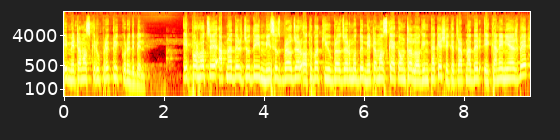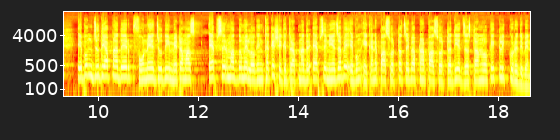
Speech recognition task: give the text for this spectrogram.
এই মেটামাস্কের উপরে ক্লিক করে দেবেন। এরপর হচ্ছে আপনাদের যদি মিসেস ব্রাউজার অথবা কিউ ব্রাউজার মধ্যে মেটামাস্ক অ্যাকাউন্টটা লগ থাকে, সেক্ষেত্রে আপনাদের এখানে নিয়ে আসবে। এবং যদি আপনাদের ফোনে যদি মেটামাস্ক অ্যাপসের মাধ্যমে লগ ইন থাকে, সেক্ষেত্রে আপনাদের অ্যাপসে নিয়ে যাবে এবং এখানে পাসওয়ার্ডটা চাইবে। আপনার পাসওয়ার্ডটা দিয়ে জাস্ট আনলকে ক্লিক করে দিবেন।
